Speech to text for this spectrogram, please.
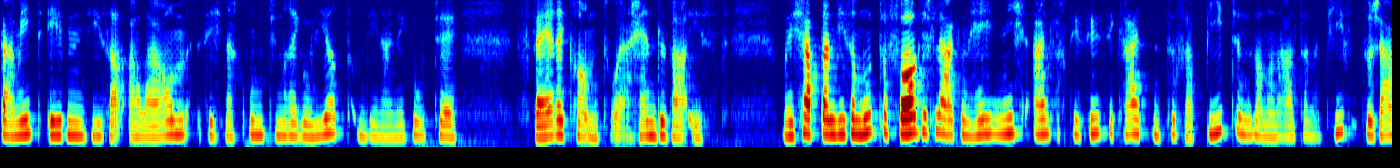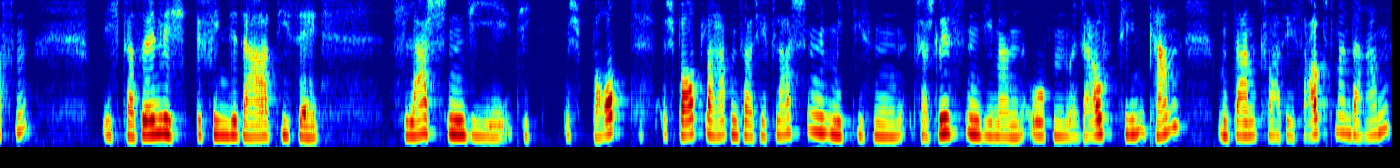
damit eben dieser Alarm sich nach unten reguliert und in eine gute Sphäre kommt, wo er handelbar ist. Und ich habe dann dieser Mutter vorgeschlagen, hey, nicht einfach die Süßigkeiten zu verbieten, sondern Alternativen zu schaffen. Ich persönlich finde da diese Flaschen, die, die Sport, Sportler haben solche Flaschen mit diesen Verschlüssen, die man oben rausziehen kann und dann quasi saugt man daran.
